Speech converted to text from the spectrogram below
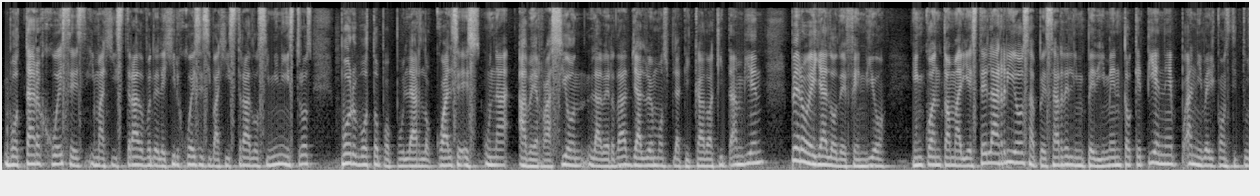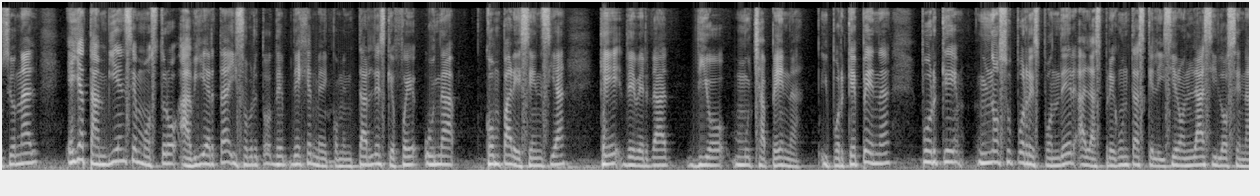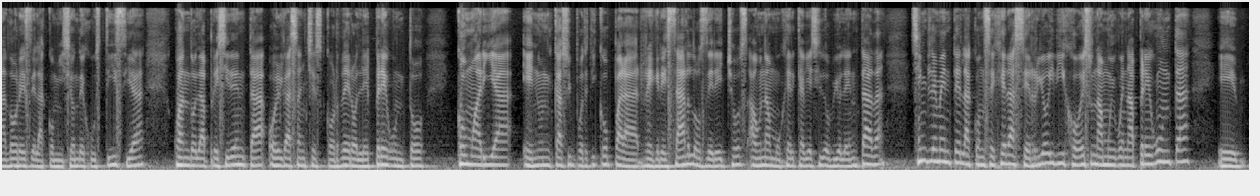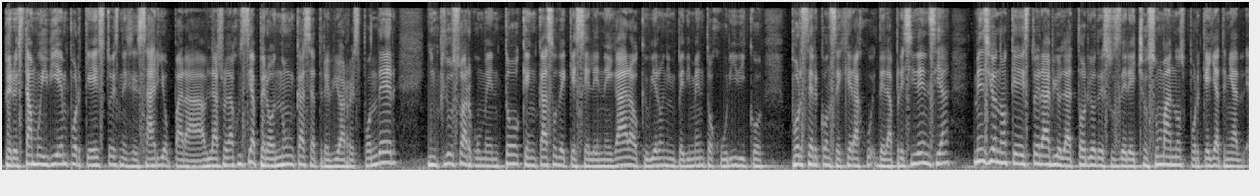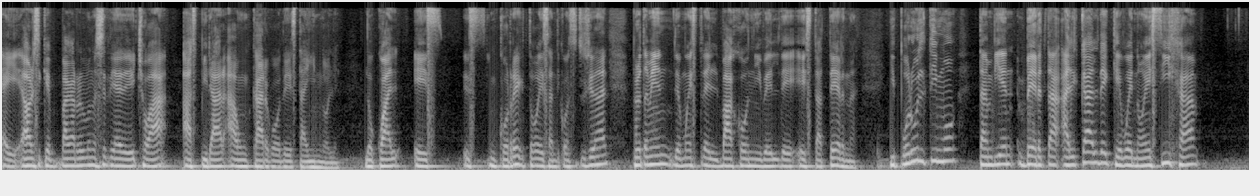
votar jueces y magistrados, bueno, elegir jueces y magistrados y ministros por voto popular, lo cual es una aberración, la verdad, ya lo hemos platicado aquí también, pero ella lo defendió. En cuanto a María Estela Ríos, a pesar del impedimento que tiene a nivel constitucional, ella también se mostró abierta y sobre todo déjenme comentarles que fue una comparecencia que de verdad dio mucha pena. ¿Y por qué pena? Porque no supo responder a las preguntas que le hicieron las y los senadores de la Comisión de Justicia cuando la presidenta Olga Sánchez Cordero le preguntó cómo haría en un caso hipotético para regresar los derechos a una mujer que había sido violentada. Simplemente la consejera se rió y dijo, es una muy buena pregunta, eh, pero está muy bien porque esto es necesario para hablar sobre la justicia, pero nunca se atrevió a responder. Incluso argumentó que en caso de que se le negara o que hubiera un impedimento jurídico por ser consejera de la presidencia, mencionó que esto era violatorio de sus derechos humanos porque ella tenía, eh, ahora sí que va a agarrar una tenía derecho a aspirar a un cargo de esta índole, lo cual es es incorrecto, es anticonstitucional, pero también demuestra el bajo nivel de esta terna. Y por último, también Berta Alcalde, que bueno, es hija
